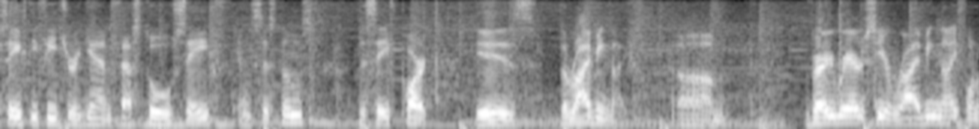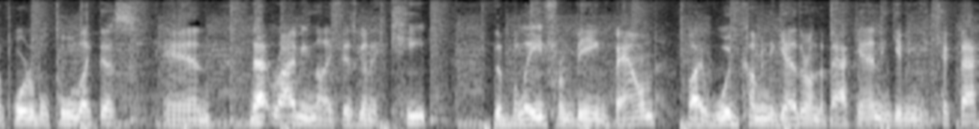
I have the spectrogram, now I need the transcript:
safety feature, again, Festool Safe and Systems. The safe part is the riving knife. Um, very rare to see a riving knife on a portable tool like this, and that riving knife is gonna keep the blade from being bound by wood coming together on the back end and giving you kickback.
